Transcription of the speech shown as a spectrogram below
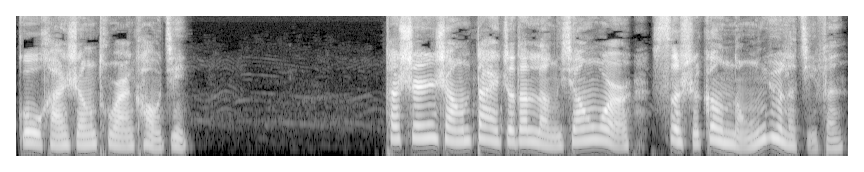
顾寒生突然靠近。他身上带着的冷香味儿，似是更浓郁了几分。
